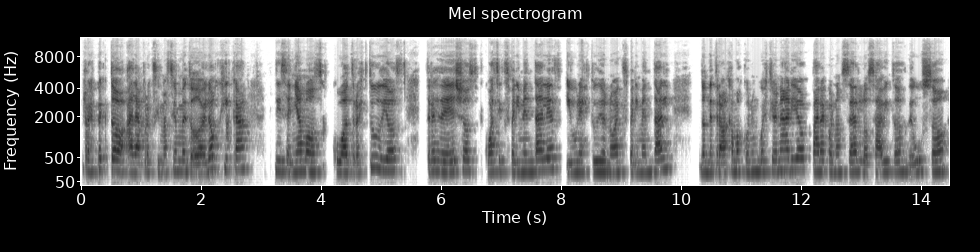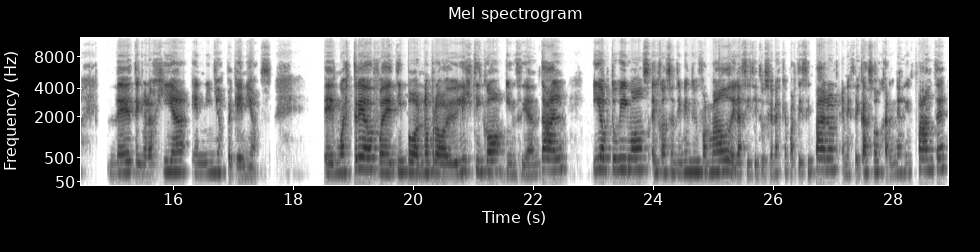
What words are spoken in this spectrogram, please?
Respecto a la aproximación metodológica, diseñamos cuatro estudios, tres de ellos cuasi experimentales y un estudio no experimental, donde trabajamos con un cuestionario para conocer los hábitos de uso de tecnología en niños pequeños. El muestreo fue de tipo no probabilístico, incidental, y obtuvimos el consentimiento informado de las instituciones que participaron, en este caso Jardines de Infante.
